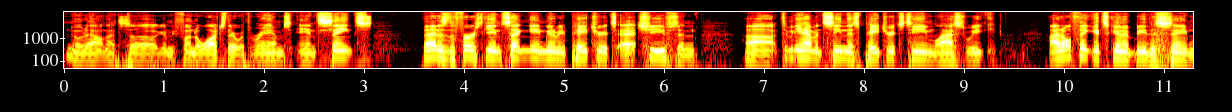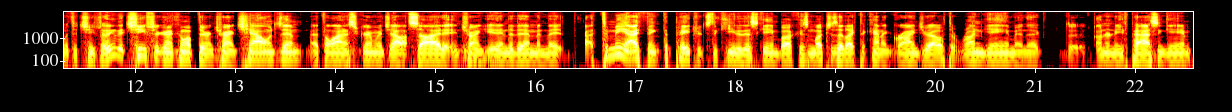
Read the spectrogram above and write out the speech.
No doubt. That's uh, going to be fun to watch there with Rams and Saints. That is the first game. Second game going to be Patriots at Chiefs. And uh, to me, haven't seen this Patriots team last week. I don't think it's going to be the same with the Chiefs. I think the Chiefs are going to come up there and try and challenge them at the line of scrimmage outside and try and get into them. And they, uh, to me, I think the Patriots the key to this game, Buck. As much as they like to kind of grind you out with the run game and the, the underneath passing game,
